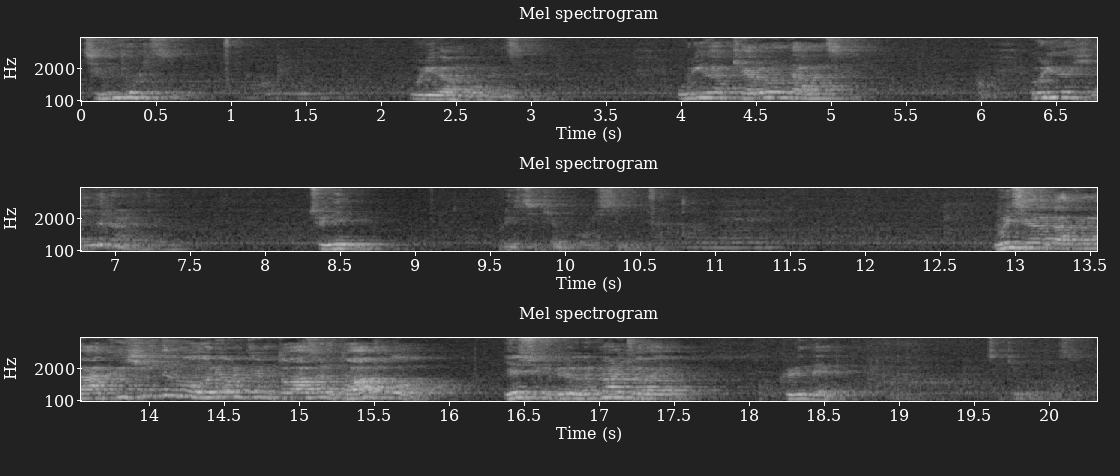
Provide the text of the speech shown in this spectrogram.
지금도 그렇습니다. 우리가 모르는 사이, 우리가 괴로움 당한 사이, 우리가 힘들어할 때 주님 우리 지켜보고 있습니다. 우리 생각 같으면 아 그 힘들고 어려울 때는 도와서 도와주고 예수님 그래 얼마나 좋아요. 그런데 아, 지켜보고 있습니다.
